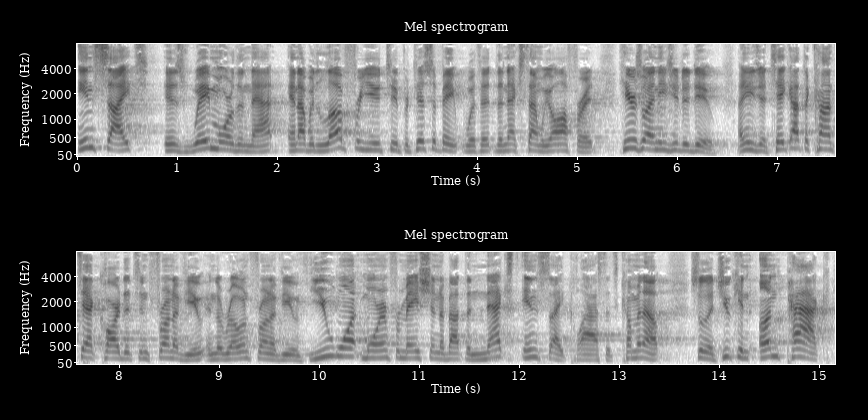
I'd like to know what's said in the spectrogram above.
Insight is way more than that, and I would love for you to participate with it the next time we offer it. Here's what I need you to do I need you to take out the contact card that's in front of you, in the row in front of you. If you want more information about the next Insight class that's coming up, so that you can unpack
